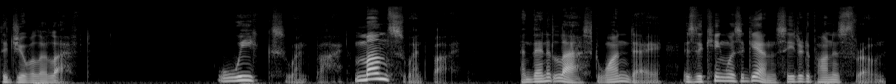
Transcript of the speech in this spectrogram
the jeweler left. Weeks went by, months went by, and then at last, one day, as the king was again seated upon his throne,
